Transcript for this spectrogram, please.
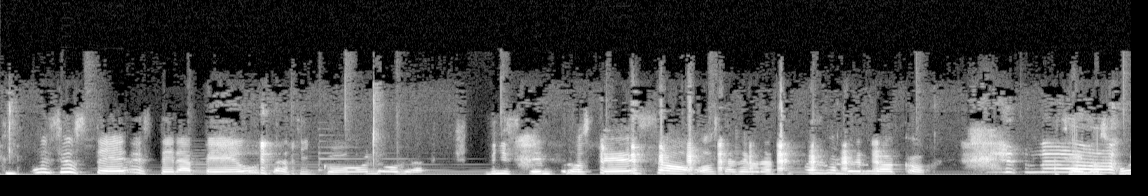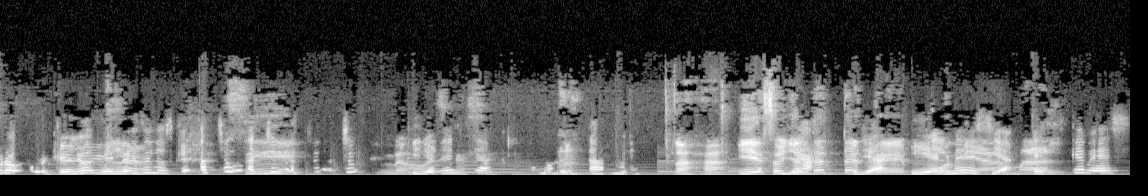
Fíjense ustedes, terapeuta, psicóloga, dice en proceso. O sea, de verdad te puedes volver loco. No, Se los juro, porque yo, él es de los que, achú, sí. achú, achú, y yo le decía, ¿cómo molestarme? Ajá, y eso ya, te, te, ya. Y él me decía, es que ves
